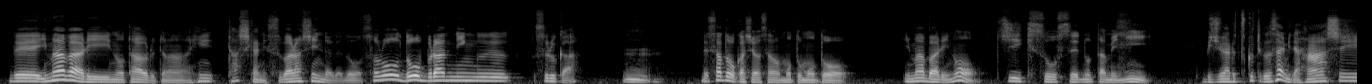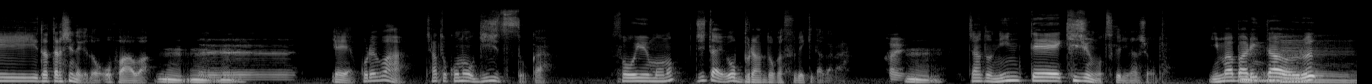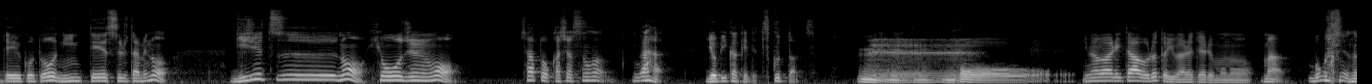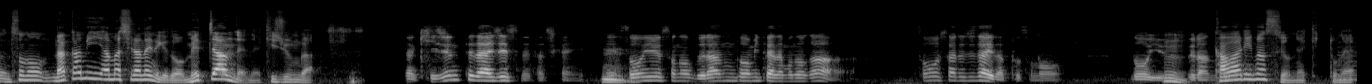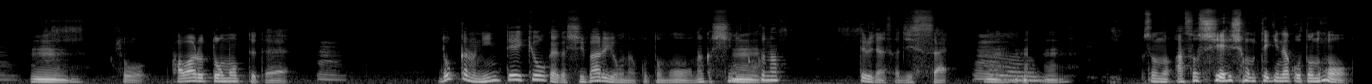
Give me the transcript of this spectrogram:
で今治のタオルってのはひ確かに素晴らしいんだけどそれをどうブランディングするかうんで佐藤柏さんはもともと今治の地域創生のためにビジュアル作ってくださいみたいな話だったらしいんだけどオファーは。うんうんうん。えいやいやこれはちゃんとこの技術とかそういうもの自体をブランド化すべきだから。ー、はい。うん。ちゃんと認定基準を作りましょうと。今治タオルうん。っていうことを認定するための技術の標準を佐藤柏さんが呼びかけて作ったんですよ。ほう。今治タオルと言われてるものまあ僕その中身あんま知らないんだけどめっちゃあんだよね基準が。基準って大事ですね、確かに。でうんそういうそのブランドみたいなものが、ソーシャル時代だと、その、どういううんブランド、変わりますよねきっとね。うんそう変わると思っててうん。うん。どっかの認定協会が縛るようなこともなんかしにくくなってるじゃないですか、実際。う。うんんうんそのアソシエーション的なことの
